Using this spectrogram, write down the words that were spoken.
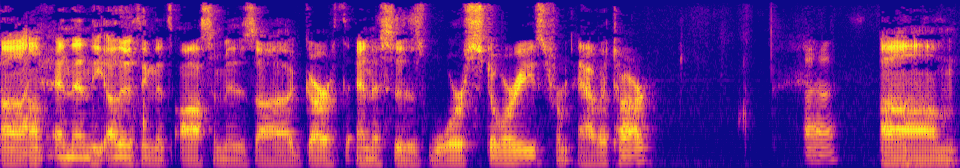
Um, and then the other thing that's awesome is uh, Garth Ennis's War Stories from Avatar. Uh huh. Um,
